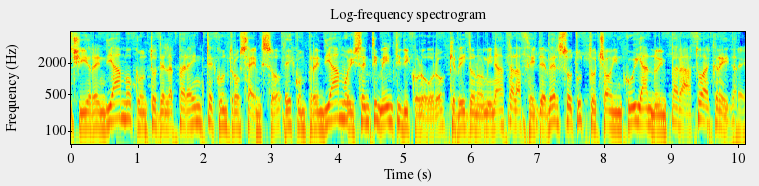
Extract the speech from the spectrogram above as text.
Ci rendiamo conto dell'apparente controsenso e comprendiamo i sentimenti di coloro che vedono minata la fede verso tutto ciò in cui hanno imparato a credere.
